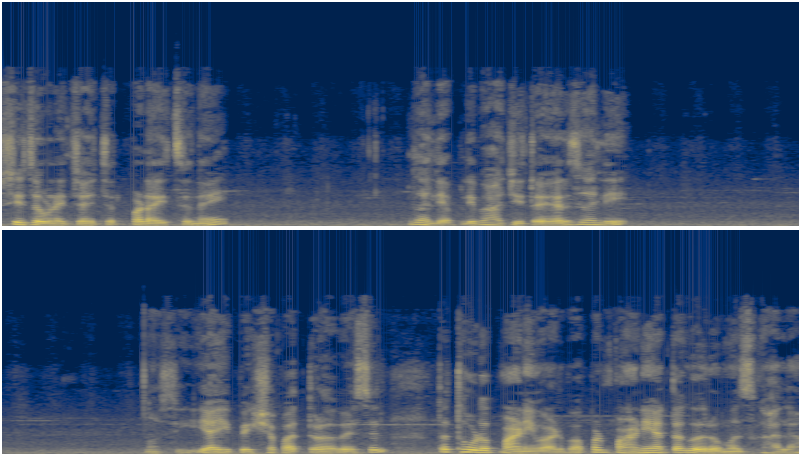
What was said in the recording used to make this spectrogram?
शिजवण्याच्या ह्याच्यात पडायचं नाही. झाली आपली भाजी तयार झाली. अशी याहीपेक्षा पातळ हवे असेल तर थोडं पाणी वाढवा पण पाणी आता गरमच घाला.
